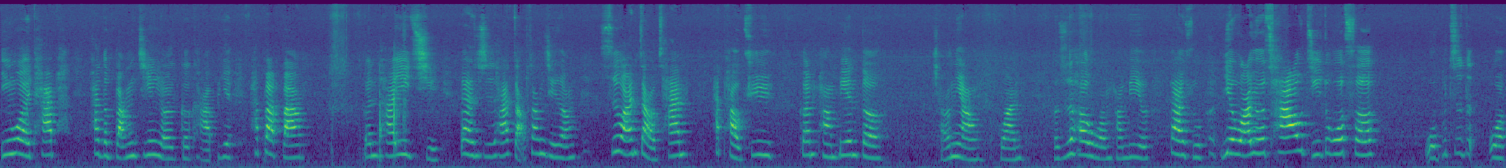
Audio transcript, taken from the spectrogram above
因为他他的房间有一个卡片，他爸爸跟他一起，但是他早上起床吃完早餐，他跑去跟旁边的小鸟玩，可是后往旁边有袋鼠，夜晚有超级多车，我不知道我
